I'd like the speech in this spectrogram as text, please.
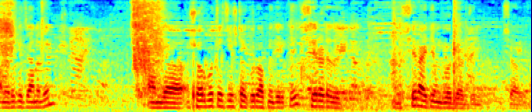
আমাদেরকে জানাবেন আমরা সর্বোচ্চ চেষ্টা করব আপনাদেরকে সেরাটা সেরা আইটেমগুলো দেওয়ার জন্য ইনশাআল্লাহ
